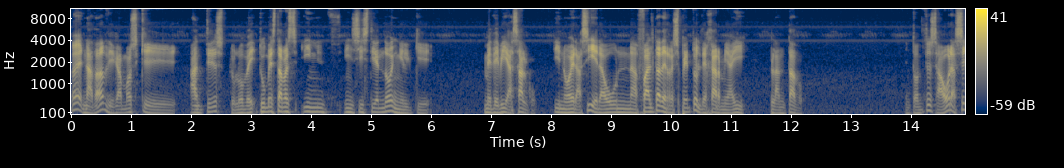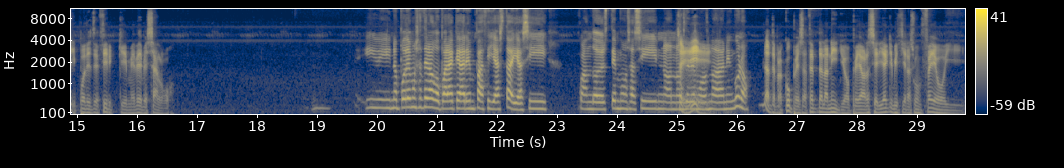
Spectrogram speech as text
Eh, nada, digamos que antes tú, lo ve- tú me estabas in- insistiendo en el que me debías algo. Y no era así, era una falta de respeto el dejarme ahí, plantado. Entonces ahora sí puedes decir que me debes algo. Y no podemos hacer algo para quedar en paz y ya está. Y así, cuando estemos así, no nos Sí. debemos nada a ninguno. No te preocupes, acepta el anillo. Peor sería que me hicieras un feo y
